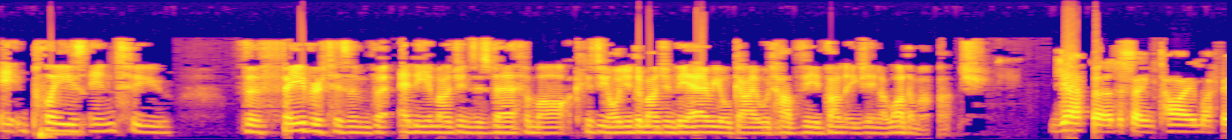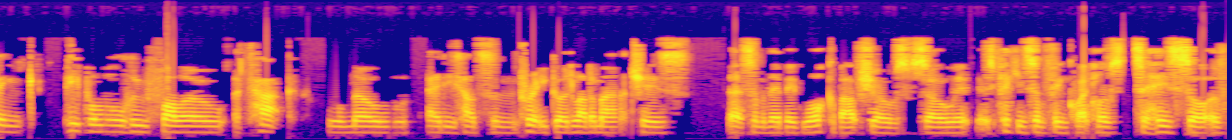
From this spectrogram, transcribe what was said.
it plays into the favoritism that Eddie imagines is there for Mark, because you know you'd imagine the aerial guy would have the advantage in a ladder match. Yeah, but at the same time, I think people who follow Attack will know Eddie's had some pretty good ladder matches at some of their big walkabout shows, so it, it's picking something quite close to his sort of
